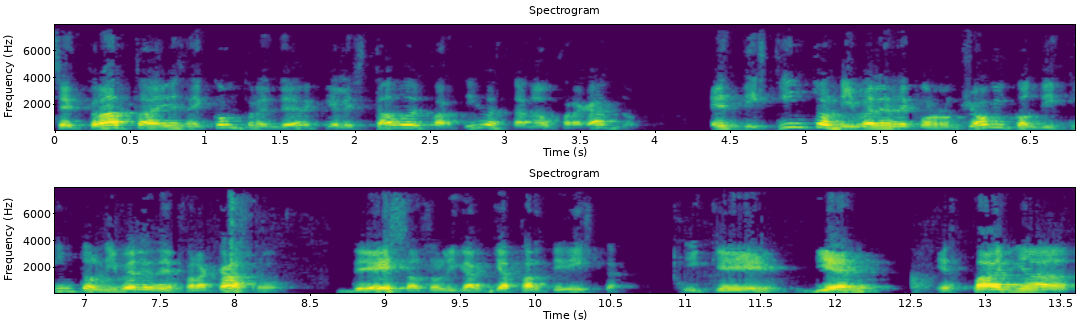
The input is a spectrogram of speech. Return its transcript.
se trata es de comprender que el estado del partido está naufragando en distintos niveles de corrupción y con distintos niveles de fracaso de esas oligarquías partidistas. Y que bien España,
